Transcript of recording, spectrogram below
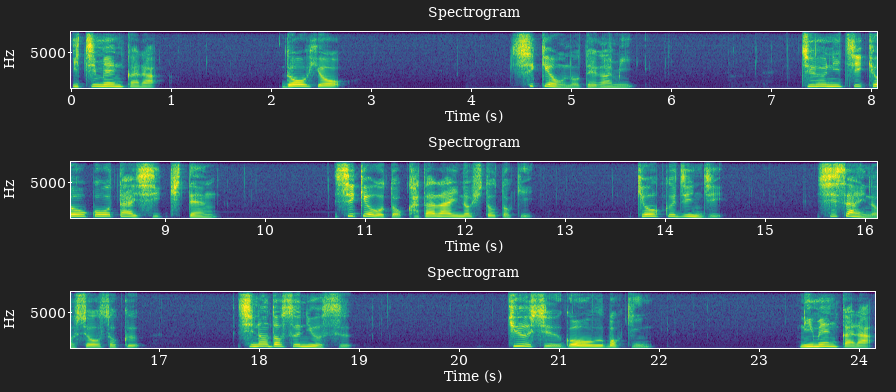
一面から同票司教の手紙中日教皇大使起点司教と語らいのひととき教区人事司祭の消息シノドスニュース九州豪雨募金二面から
